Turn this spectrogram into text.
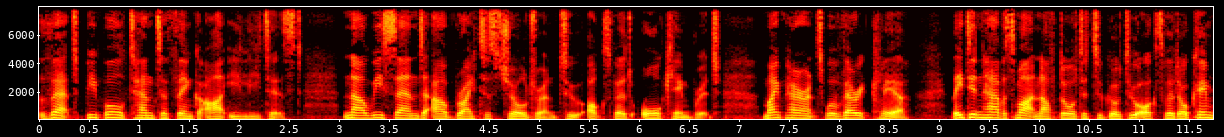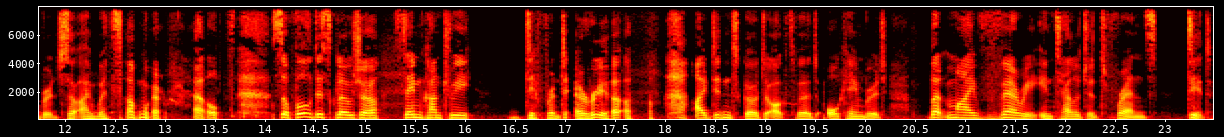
that people tend to think are elitist. Now we send our brightest children to Oxford or Cambridge. My parents were very clear. They didn't have a smart enough daughter to go to Oxford or Cambridge, so I went somewhere else. So full disclosure, same country, different area. I didn't go to Oxford or Cambridge, but my very intelligent friends did.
